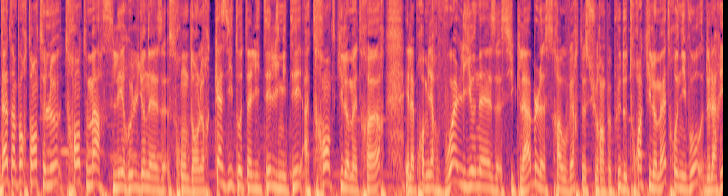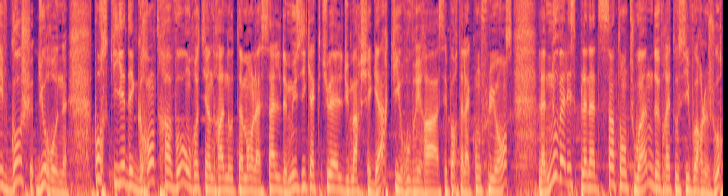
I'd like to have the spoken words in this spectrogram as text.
Date importante, le 30 mars, les rues lyonnaises seront dans leur quasi-totalité limitées à 30 km heure et la première voie lyonnaise cyclable sera ouverte sur un peu plus de 3 km au niveau de la rive gauche du Rhône. Pour ce qui est des grands travaux, on retiendra notamment la salle de musique actuelle du marché gare qui rouvrira ses portes à la confluence. La nouvelle esplanade Saint-Antoine devrait aussi voir le jour.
